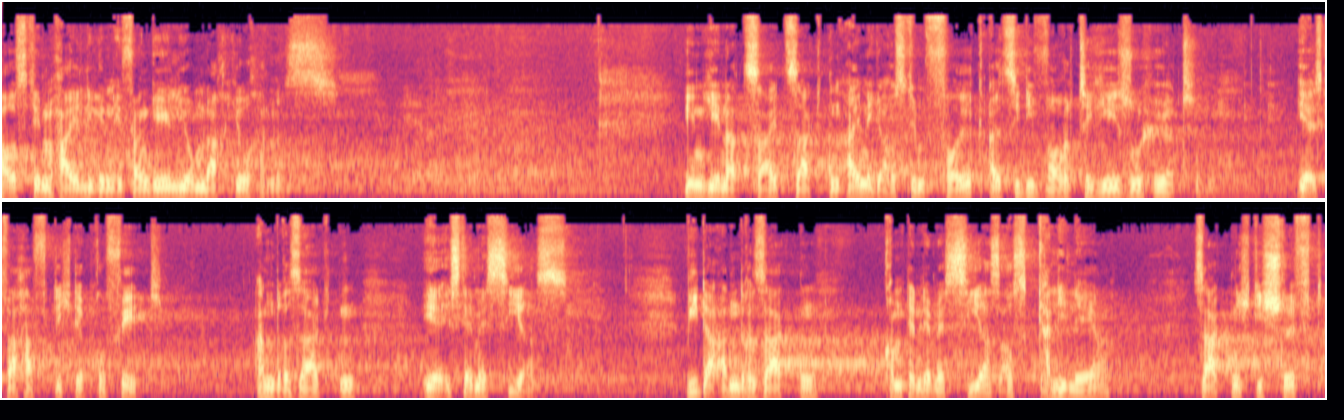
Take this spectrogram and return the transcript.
aus dem heiligen Evangelium nach Johannes. In jener Zeit sagten einige aus dem Volk, als sie die Worte Jesu hörten, er ist wahrhaftig der Prophet. Andere sagten, er ist der Messias. Wieder andere sagten, kommt denn der Messias aus Galiläa? Sagt nicht die Schrift,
